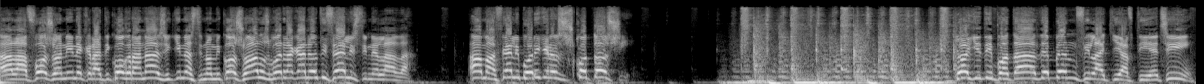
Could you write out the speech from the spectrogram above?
Αλλά αφόσον είναι κρατικό γρανάζι και είναι αστυνομικός ο άλλος, μπορεί να κάνει ό,τι θέλει στην Ελλάδα. Άμα θέλει, μπορεί και να σε σκοτώσει. Και όχι τίποτα, δεν μπαίνουν φυλακή αυτοί, έτσι.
